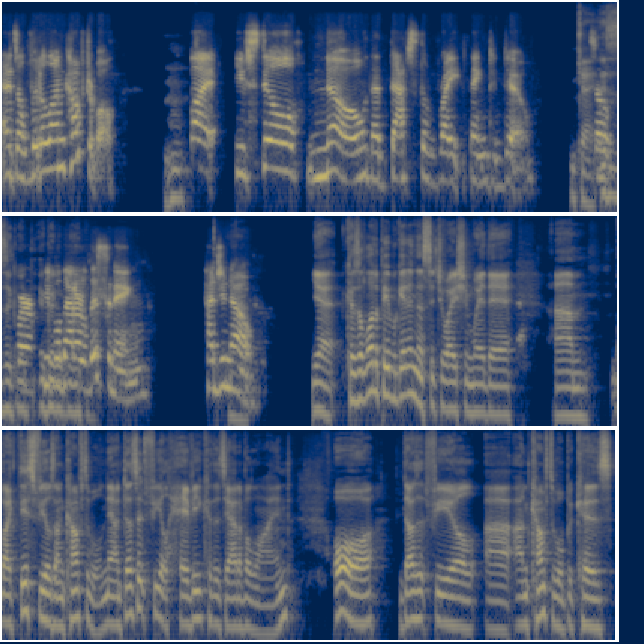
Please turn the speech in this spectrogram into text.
And it's a little uncomfortable, mm-hmm. but you still know that that's the right thing to do. Okay. So good, for people that are listening, how'd you know? Yeah, because a lot of people get in the situation where they're, um, like this feels uncomfortable. Now, does it feel heavy because it's out of aligned, or does it feel uh, uncomfortable because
